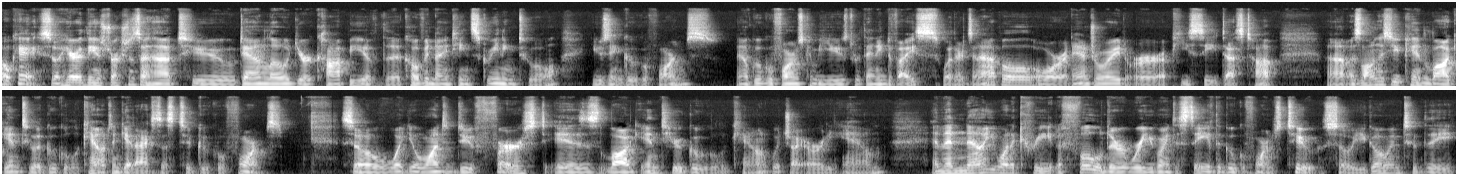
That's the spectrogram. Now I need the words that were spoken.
Okay, so here are the instructions on how to download your copy of the COVID-19 screening tool using Google Forms. Now, Google Forms can be used with any device, whether it's an Apple or an Android or a PC desktop, uh, as long as you can log into a Google account and get access to Google Forms. So what you'll want to do first is log into your Google account, which I already am. And then now you want to create a folder where you're going to save the Google Forms to. So you go into the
